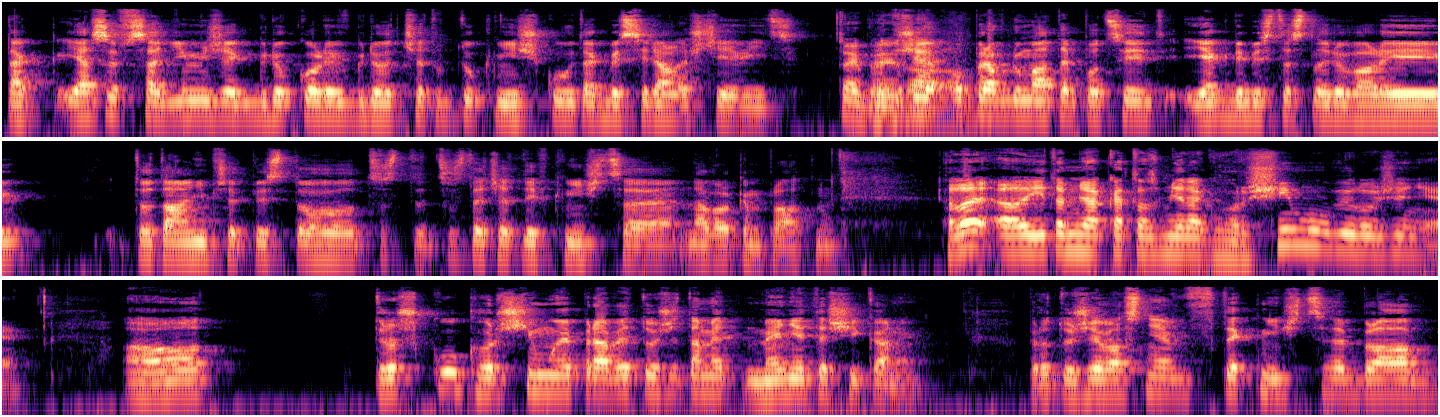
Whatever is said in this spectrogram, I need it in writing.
tak já se vsadím, že kdokoliv, kdo četl tu knížku, tak by si dal ještě víc. Tak Protože no. opravdu máte pocit, jak kdybyste sledovali totální přepis toho, co jste, co jste četli v knížce na velkém plátnu. Hele, je tam nějaká ta změna k horšímu vyloženě? A, trošku k horšímu je právě to, že tam je méně té šikany. Protože vlastně v té knižce byla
